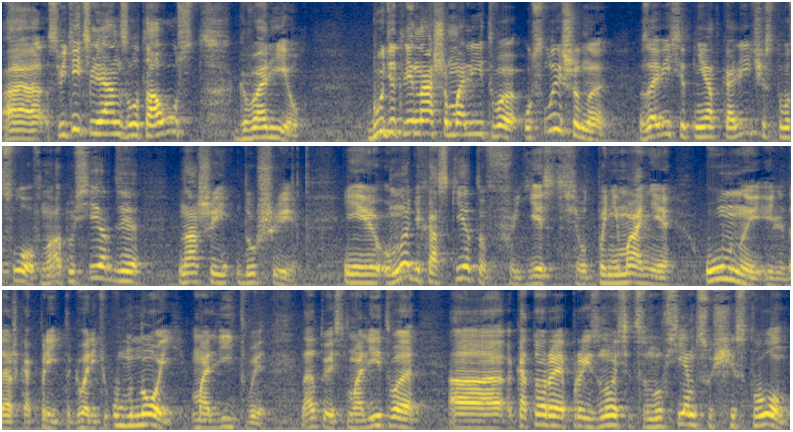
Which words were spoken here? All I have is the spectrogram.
А, святитель Иоанн Златоуст говорил, будет ли наша молитва услышана, зависит не от количества слов, но от усердия нашей души. И у многих аскетов есть вот понимание умной, или даже, как принято говорить, умной молитвы, да, то есть молитва, э, которая произносится ну, всем существом,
